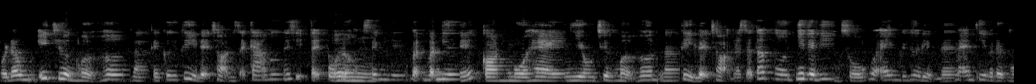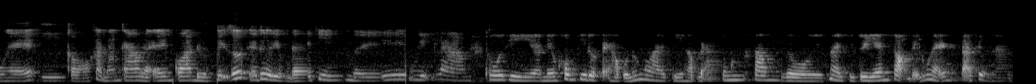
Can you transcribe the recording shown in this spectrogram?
Mùa đông ít trường mở hơn và cái cứ tỷ lệ chọn sẽ cao hơn đấy chị. Tại khối ừ. học sinh thì vẫn vẫn như thế. Còn mùa hè nhiều trường mở hơn là tỷ lệ chọn nó sẽ thấp hơn. Như cái điểm số của em cái thời điểm đấy mà em thi vào đợt mùa hè thì có khả năng cao là em qua được, bị rớt cái thời điểm đấy thì mới nghĩ là thôi thì nếu không thi được đại học ở nước ngoài thì học đại học xong xong. Rồi, lúc này thì tùy em chọn, để lúc này em đã chuyển làm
